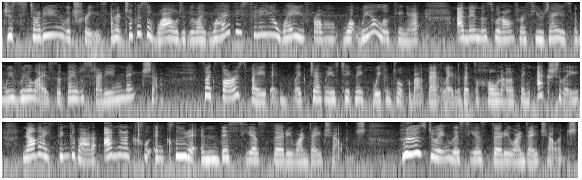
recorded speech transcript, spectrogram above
just studying the trees. And it took us a while to be like, why are they sitting away from what we are looking at? And then this went on for a few days and we realized that they were studying nature. It's like forest bathing, like Japanese technique. We can talk about that later. That's a whole other thing. Actually, now that I think about it, I'm going to include it in this year's 31 day challenge. Who's doing this year's 31 day challenge?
